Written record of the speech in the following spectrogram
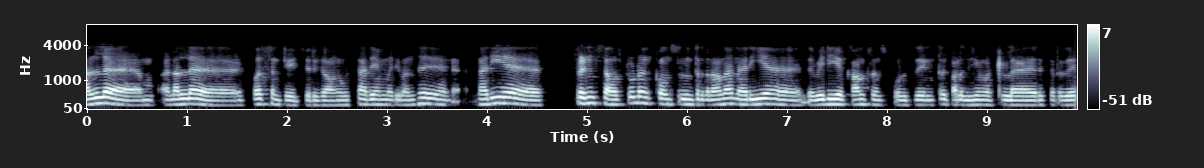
நல்ல நல்ல பர்சன்டேஜ் இருக்கு அவங்களுக்கு. அதே மாதிரி வந்து நிறைய ஃப்ரெண்ட்ஸ் அவங்க ஸ்டூடெண்ட் கவுன்சில்ன்றதுனால நிறைய இந்த வெளியே கான்ஃபரன்ஸ் போடுறது இன்டர் காலேஜ் ஈவெண்ட்ல இருக்கிறது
